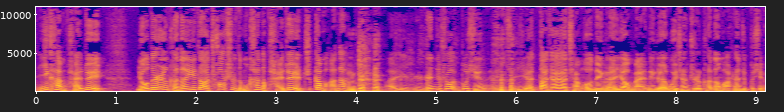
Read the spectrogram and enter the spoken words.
一看排队，有的人可能一到超市，怎么看到排队？这干嘛呢？对，呃，人家说不行，大家要抢购那个要买那个卫生纸，可能马上就不行，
